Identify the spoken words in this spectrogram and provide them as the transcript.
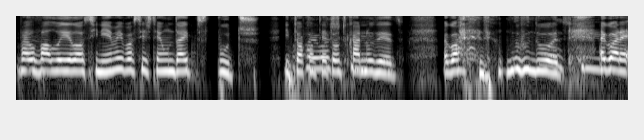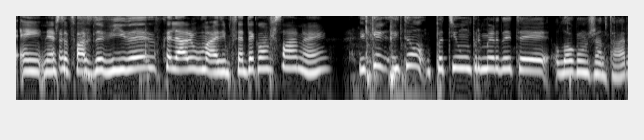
vai levá-lo a ele ao cinema e vocês têm um date de putos e tocam tentam acho tocar no dedo. Agora, um do outro. Agora, em- nesta fase da vida, se calhar o mais importante é conversar, não é? E o que é- então, para ti, um primeiro date é logo um jantar?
